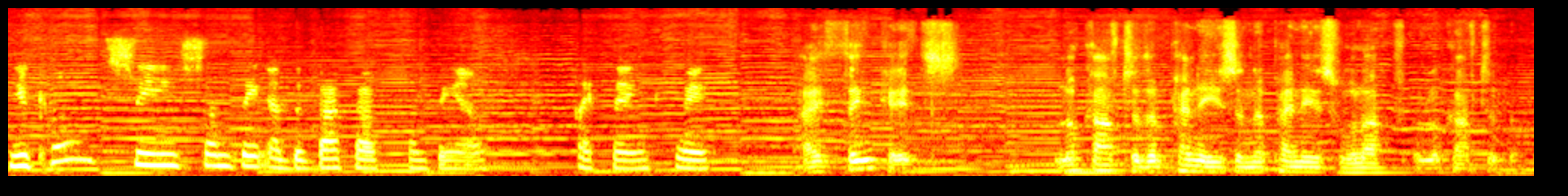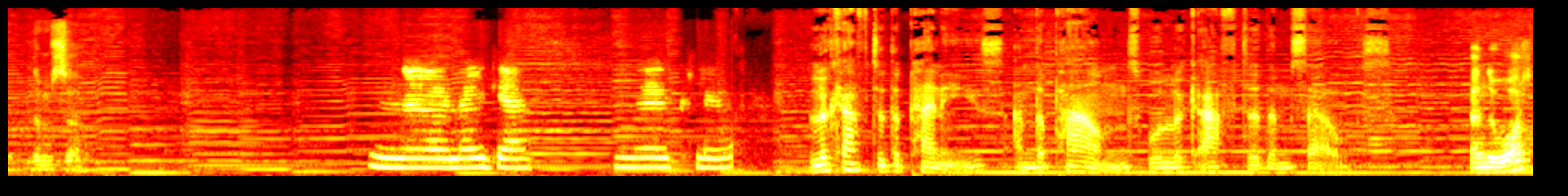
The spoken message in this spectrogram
You can't see something at the back of something else. I think. Wait. I think it's look after the pennies and the pennies will look after themselves. No, no guess. No clue. Look after the pennies, and the pounds will look after themselves. And the what?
